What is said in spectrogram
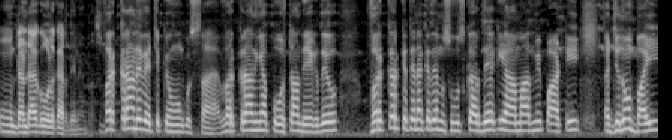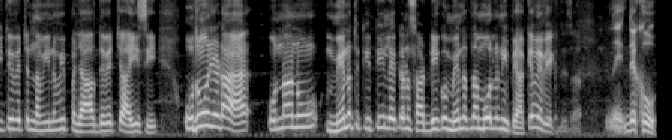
ਡੰਡਾ ਗੋਲ ਕਰਦੇ ਨੇ ਬਸ। ਵਰਕਰਾਂ ਦੇ ਵਿੱਚ ਕਿਉਂ ਗੁੱਸਾ ਹੈ? ਵਰਕਰਾਂ ਦੀਆਂ ਪੋਸਟਾਂ ਦੇਖਦੇ ਹੋ ਵਰਕਰ ਕਿਤੇ ਨਾ ਕਿਤੇ ਮਹਿਸੂਸ ਕਰਦੇ ਆ ਕਿ ਆਮ ਆਦਮੀ ਪਾਰਟੀ ਜਦੋਂ 22 ਦੇ ਵਿੱਚ ਨਵੀਂ ਨਵੀਂ ਪੰਜਾਬ ਦੇ ਵਿੱਚ ਆਈ ਸੀ ਉਦੋਂ ਜਿਹੜਾ ਹੈ ਉਹਨਾਂ ਨੂੰ ਮਿਹਨਤ ਕੀਤੀ ਲੇਕਿਨ ਸਾਡੀ ਕੋਈ ਮਿਹਨਤ ਦਾ ਮੁੱਲ ਨਹੀਂ ਪਿਆ। ਕਿਵੇਂ ਵੇਖਦੇ ਸਰ? ਨਹੀਂ ਦੇਖੋ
